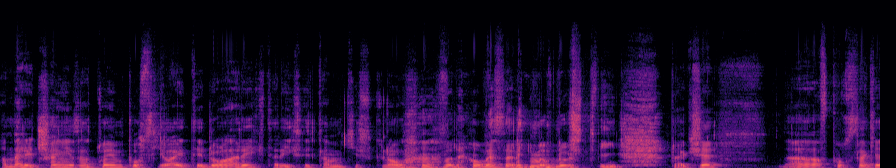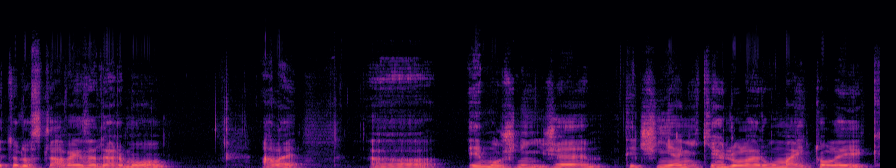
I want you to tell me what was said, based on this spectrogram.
Američani za to jim posílají ty dolary, které si tam tisknou v neomezeném množství, takže v podstatě to dostávají zadarmo, ale je možný, že ty Číňani těch dolarů mají tolik,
